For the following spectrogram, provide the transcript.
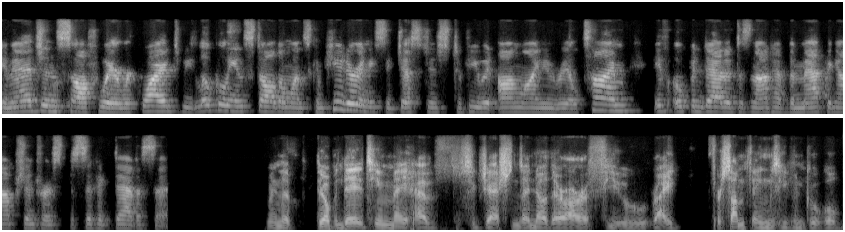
Imagine software required to be locally installed on one's computer? Any suggestions to view it online in real time if open data does not have the mapping option for a specific data set? I mean, the, the open data team may have suggestions. I know there are a few, right? For some things, even Google,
